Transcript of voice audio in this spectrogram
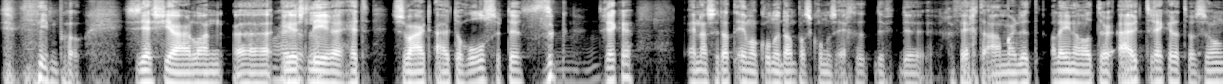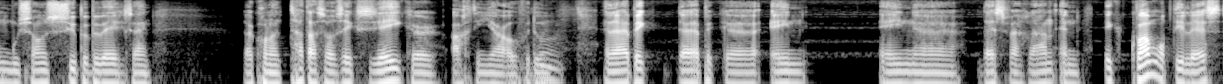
Nimbo. Zes jaar lang eh, eerst dan? leren het zwaard uit de holster te zuk Mhm. trekken. En als ze dat eenmaal konden, dan pas konden ze echt de, de, gevechten aan. Maar dat, alleen al het eruit trekken, dat was zo'n, moest zo'n super beweging zijn. Daar kon een tata zoals ik zeker 18 jaar over doen. Mm. En daar heb ik, daar heb ik eh, één, één eh, les van gedaan. En ik kwam op die les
